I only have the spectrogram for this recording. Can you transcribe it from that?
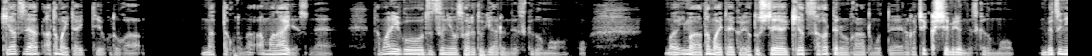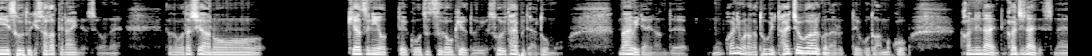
気圧で頭痛いっていうことがなったことなあんまないですね。たまにこう頭痛に襲われるときあるんですけども、まあ今頭痛いからひょっとして気圧下がってるのかなと思ってなんかチェックしてみるんですけども、別にそういう時下がってないんですよね。だから私、あの気圧によってこう頭痛が起きるという、そういうタイプではどうもないみたいなんで、他にもなんか特に体調が悪くなるっていうことはあんまこう感じない、感じないですね。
